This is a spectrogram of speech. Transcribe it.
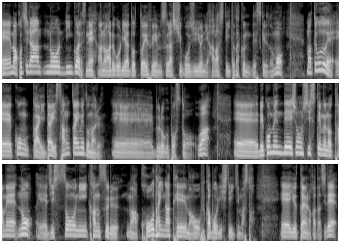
えー、まあ、こちらのリンクはですね、あの、 Algolia .fm スラッシュ54に貼らせていただくんですけれども、まあ、ということで、えー、今回第3回目となる、えー、ブログポストは、えー、レコメンデーションシステムのための、えー、実装に関する、まあ、広大なテーマを深掘りしていきますと、えー、言ったような形で、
